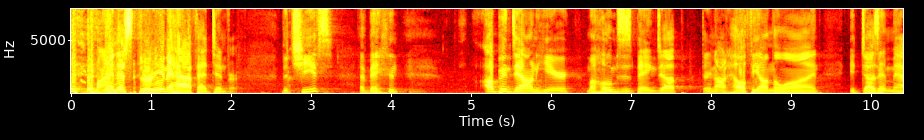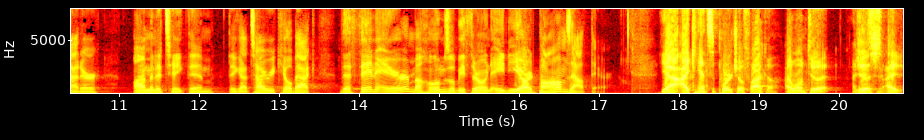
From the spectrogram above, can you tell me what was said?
minus three and a half at Denver. The Chiefs have been up and down here. Mahomes is banged up. They're not healthy on the line. It doesn't matter. I'm going to take them. They got Tyreek Hill back. The thin air, Mahomes will be throwing 80 yard bombs out there. Yeah, I can't support Joe Flacco. I won't do it. I just, I,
